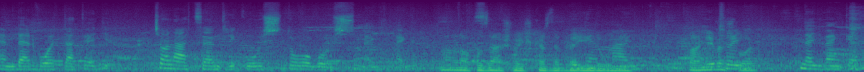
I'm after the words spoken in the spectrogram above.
ember volt, tehát egy családcentrikus, dolgos, meg, meg Vállalkozása is kezdett beindulni. már. Hány éves Úgyhogy volt? 42.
